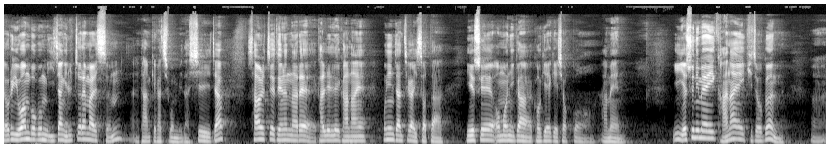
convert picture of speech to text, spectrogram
자, 우리 요한복음 2장 1절의 말씀 다 함께 같이 봅니다. 시작. 사흘째 되는 날에 갈릴리 가나에 혼인 잔치가 있었다. 예수의 어머니가 거기에 계셨고, 아멘. 이 예수님의 이 가나의 기적은 어,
